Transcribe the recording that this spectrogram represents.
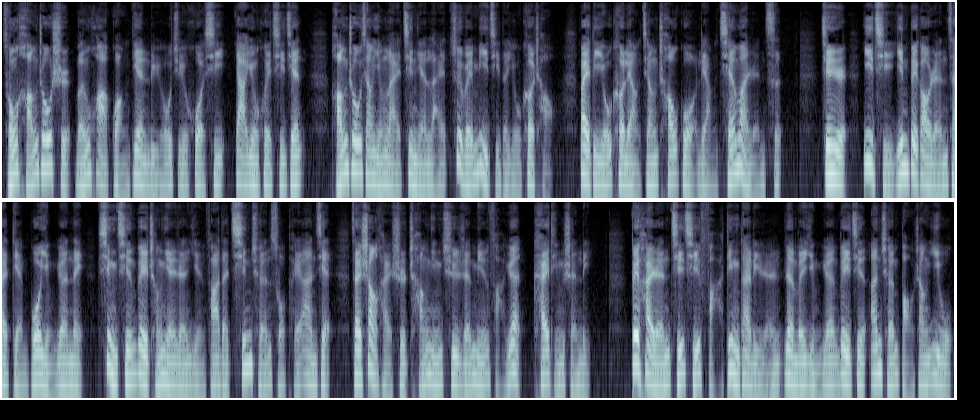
从杭州市文化广电旅游局获悉，亚运会期间，杭州将迎来近年来最为密集的游客潮，外地游客量将超过两千万人次。近日，一起因被告人在点播影院内性侵未成年人引发的侵权索赔案件，在上海市长宁区人民法院开庭审理。被害人及其法定代理人认为影院未尽安全保障义务，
